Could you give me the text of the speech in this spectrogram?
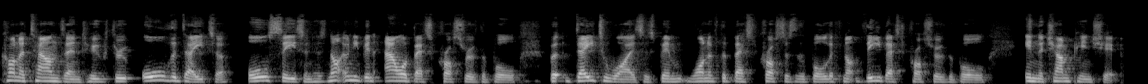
Conor Townsend, who through all the data all season has not only been our best crosser of the ball, but data wise has been one of the best crossers of the ball, if not the best crosser of the ball in the championship.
